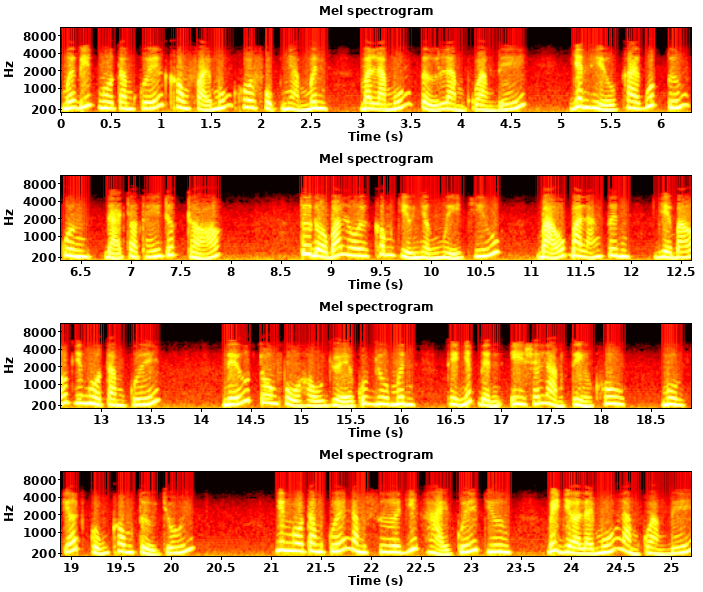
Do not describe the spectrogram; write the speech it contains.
mới biết Ngô Tam Quế không phải muốn khôi phục nhà Minh, mà là muốn tự làm hoàng đế. Danh hiệu khai quốc tướng quân đã cho thấy rất rõ. Tư đồ bá lôi không chịu nhận ngụy chiếu, bảo ba lãng tinh về báo với Ngô Tam Quế. Nếu tôn phù hậu duệ của vua Minh thì nhất định y sẽ làm tiền khu, muôn chết cũng không từ chối. Nhưng Ngô Tam Quế năm xưa giết hại Quế Dương, bây giờ lại muốn làm hoàng đế,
